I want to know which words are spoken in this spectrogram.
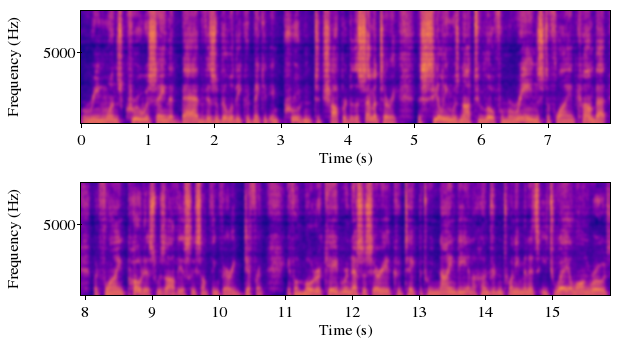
Marine One's crew was saying that bad visibility could make it imprudent to chopper to the cemetery. The ceiling was not too low for Marines to fly in combat, but flying POTUS was obviously something very different. If a motorcade were necessary, it could take between 90 and 120 20 minutes each way along roads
